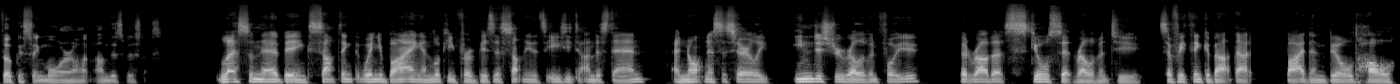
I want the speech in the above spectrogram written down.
focusing more on, on this business. Lesson there being something that when you're buying and looking for a business, something that's easy to understand and not necessarily industry relevant for you, but rather skill set relevant to you. So if we think about that buy then build whole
